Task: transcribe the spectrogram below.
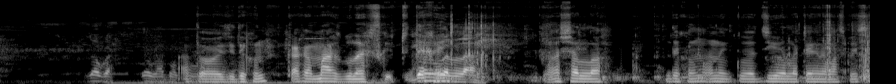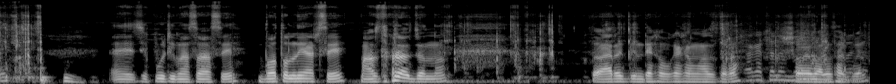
তো এই যে দেখুন কাকা মাছগুলো দেখাই। মাশাল্লাহ দেখুন অনেকগুলো জিওলা ট্যাংরা মাছ পেয়েছি। এই যে পুঁটি মাছও আছে বোতল নিয়ে আসছে মাছ ধরার জন্য। তো আরেকদিন দেখাবো কাকা মাছ ধরা। সবাই ভালো থাকবেন।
